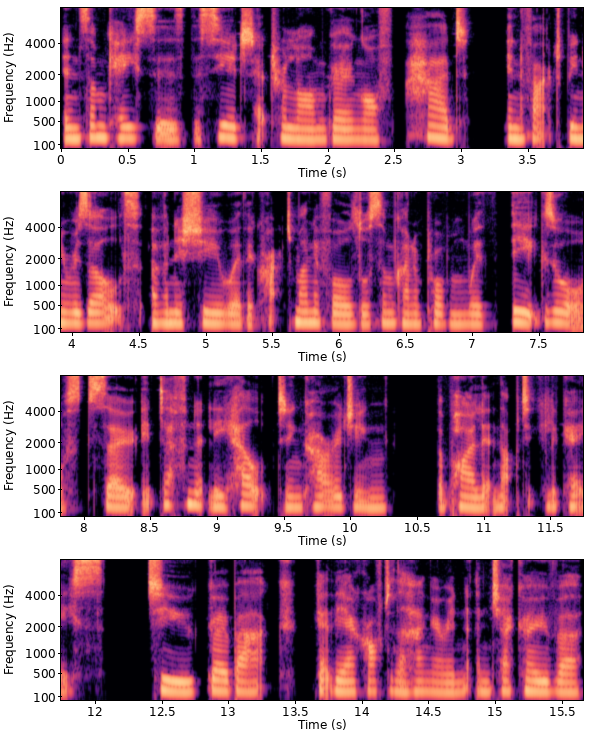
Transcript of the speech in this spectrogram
in some cases the CO detector alarm going off had in fact been a result of an issue with a cracked manifold or some kind of problem with the exhaust. So it definitely helped in encouraging the pilot in that particular case to go back, get the aircraft in the hangar and, and check over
